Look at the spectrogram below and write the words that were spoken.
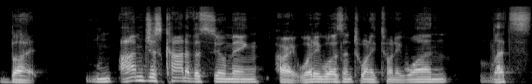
but I'm just kind of assuming, all right, what he was in 2021, let's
